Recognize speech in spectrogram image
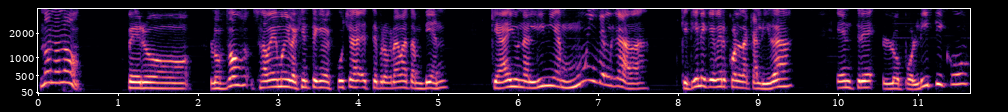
No, no, no. Pero los dos sabemos, y la gente que escucha este programa también, que hay una línea muy delgada que tiene que ver con la calidad entre lo político,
